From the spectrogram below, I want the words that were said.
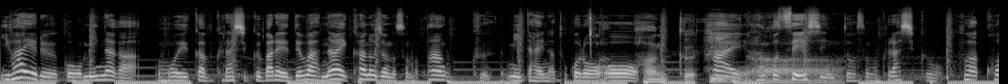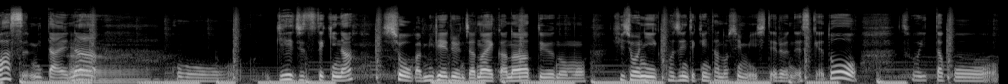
いわゆるこうみんなが思い浮かぶクラシックバレエではない彼女のそのパンクみたいなところをパンクはい反骨精神とそのクラシックを壊すみたいなこう芸術的なショーが見れるんじゃないかなっていうのも非常に個人的に楽しみにしてるんですけどそういったこ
